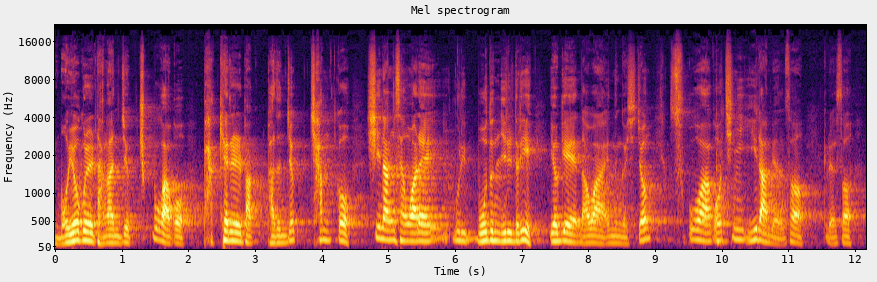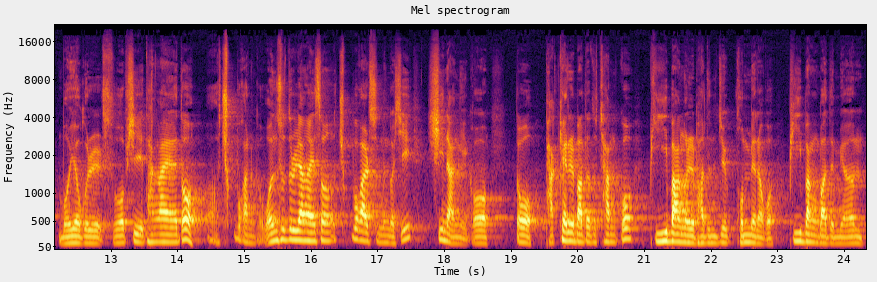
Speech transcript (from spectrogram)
모욕을 당한 즉 축복하고 박해를 받- 받은즉 참고 신앙생활의 우리 모든 일들이 여기에 나와 있는 것이죠. 수고하고 친히 일하면서 그래서 모욕을 수없이 당하여도 어, 축복하는 것 원수들 향해서 축복할 수 있는 것이 신앙이고 또 박해를 받아도 참고 비방을 받은 즉 권면하고 비방받으면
